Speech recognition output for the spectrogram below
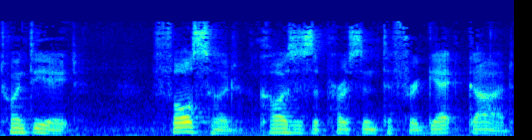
28. Falsehood causes a person to forget God.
